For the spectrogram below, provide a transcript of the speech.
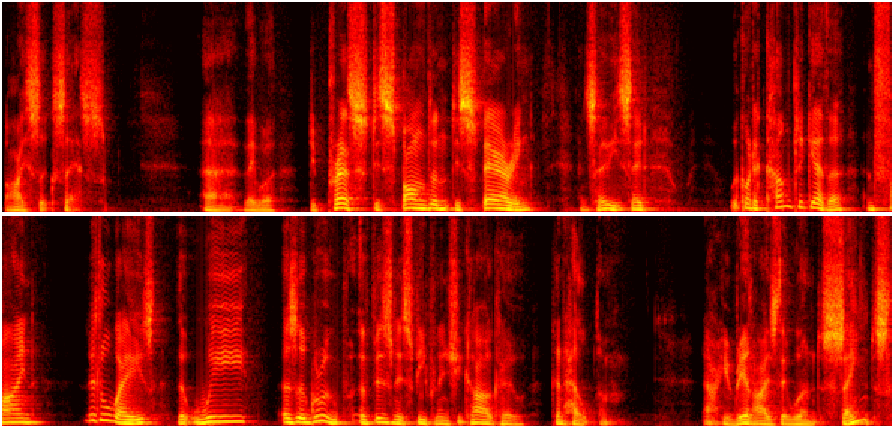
by success. Uh, they were depressed, despondent, despairing. And so he said, We're going to come together and find little ways that we, as a group of business people in Chicago, can help them. Now, he realized they weren't saints,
